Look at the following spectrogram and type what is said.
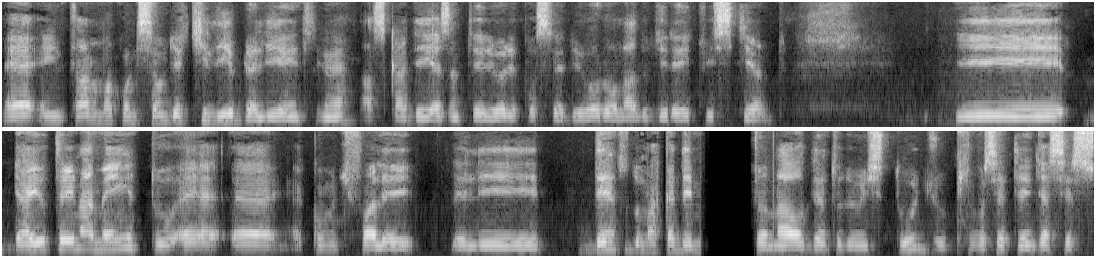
é, entrar numa condição de equilíbrio ali entre né, as cadeias anterior e posterior, ou lado direito e esquerdo. E, e aí o treinamento, é, é, é, como eu te falei, ele dentro de uma academia profissional, dentro de um estúdio, que você tem de assessores,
